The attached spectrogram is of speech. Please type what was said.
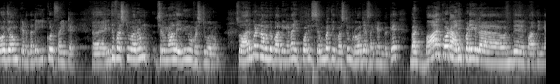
ரோஜாவும் கிட்டத்தட்ட ஈக்குவல் ஃபைட்டு இது ஃபர்ஸ்ட் வரும் சில நாள் இதுவும் ஃபர்ஸ்ட் வரும். ஸோ அர்பன்ல வந்து பாத்தீங்கன்னா இப்போதைக்கு செம்பருத்தி ஃபர்ஸ்டும் ரோஜா செகண்ட் இருக்கு. பட் பார்கோட அடிப்படையில் வந்து பாத்தீங்க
